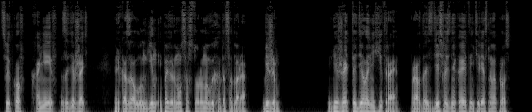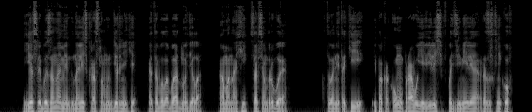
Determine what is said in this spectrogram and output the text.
«Цветков, Ханеев, задержать!» — приказал Лунгин и повернулся в сторону выхода со двора. «Бежим!» Бежать-то дело не хитрое. Правда, здесь возникает интересный вопрос. Если бы за нами гнались красномундирники, это было бы одно дело, а монахи — совсем другое кто они такие и по какому праву явились в подземелье разыскников.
